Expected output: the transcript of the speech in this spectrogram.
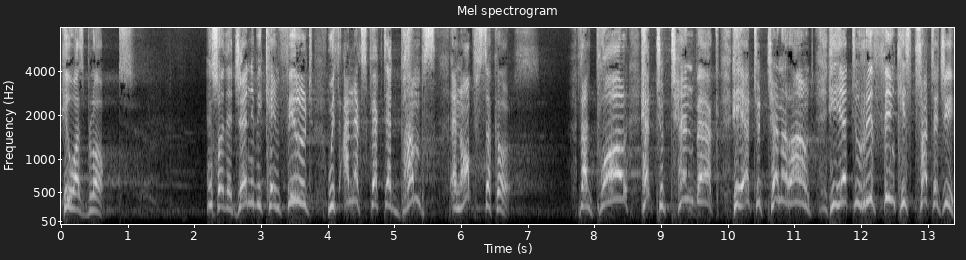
he was blocked. And so the journey became filled with unexpected bumps and obstacles that Paul had to turn back, he had to turn around, he had to rethink his strategy.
